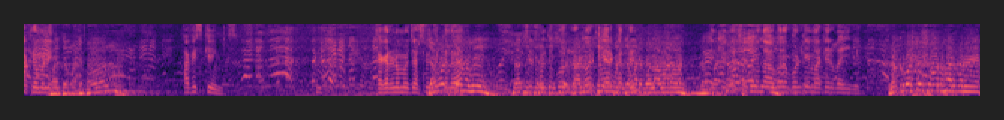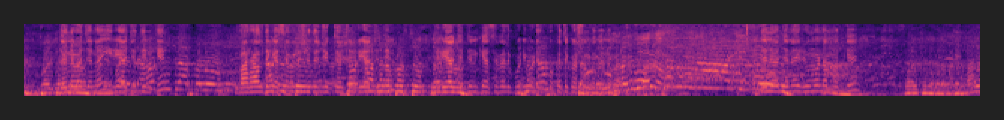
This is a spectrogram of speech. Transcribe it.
আক্রমণে। হাফিজ কিংস। এগারো নম্বর জার্সি খেলোয়াড়। শেষ পর্যন্ত গোল রেকর্ড কেয়ার করলেন। পর্যন্ত আবারও বলটি মাঠের বাইরে। ধন্যবাদ জানাই রিয়াজুদ্দিনকে। বারহাল থেকে এসএফএল এর সাথে যুক্ত হয়েছেন রিয়াজুদ্দিন। রিয়াজুদ্দিনকে এসএফএল পরিবারের পক্ষ থেকে অসংখ্য ধন্যবাদ। ধন্যবাদ জানাই রুমন আহমদকে বল চলে গেল মাঠের বাইরে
